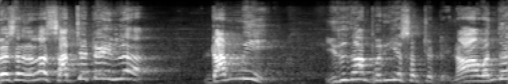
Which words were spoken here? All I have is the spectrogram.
பேசுறதெல்லாம் சப்ஜெக்டே இல்லை. டம்மி இதுதான் பெரிய சப்ஜெக்ட் நான் வந்து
